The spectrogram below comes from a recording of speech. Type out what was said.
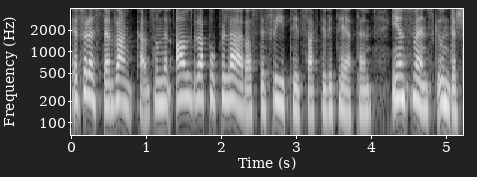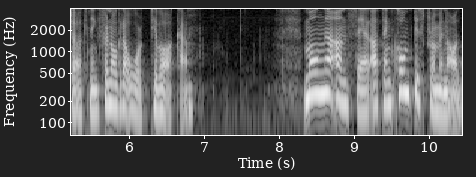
är förresten rankad som den allra populäraste fritidsaktiviteten i en svensk undersökning för några år tillbaka. Många anser att en kompispromenad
